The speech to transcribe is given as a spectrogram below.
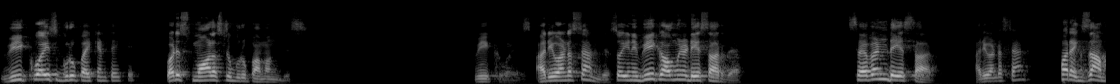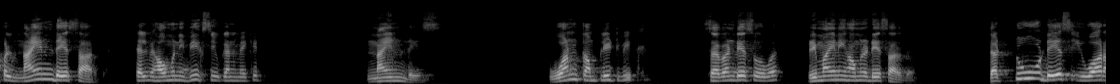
Week wise group I can take it. What is smallest group among this? Week wise. Are you understand this? So in a week, how many days are there? Seven days are. Are you understand? For example, nine days are there. Tell me how many weeks you can make it? Nine days. One complete week, seven days over. Remaining how many days are there? The two days you are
